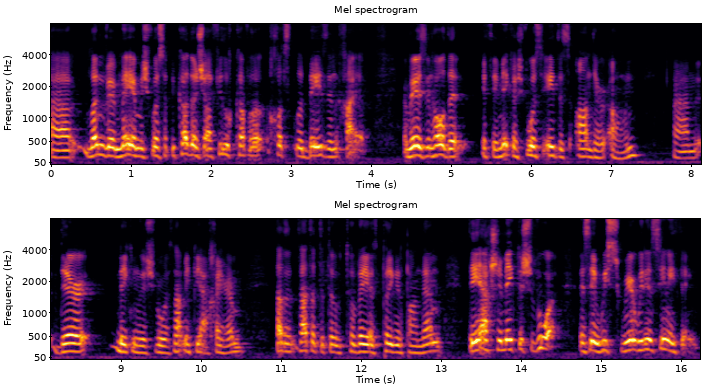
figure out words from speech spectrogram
uh, Lemver Meir Mishvus Apikadon Shafilu Kafa Chutz Lebezin Chayev. Or Meir is going to hold that if they make a shvuas edus on their own, um, they're making the shvuas, not mipi acherim. Not that, not that the Tovei is putting it upon them. They actually make the shavua. They say, we swear we didn't see anything.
